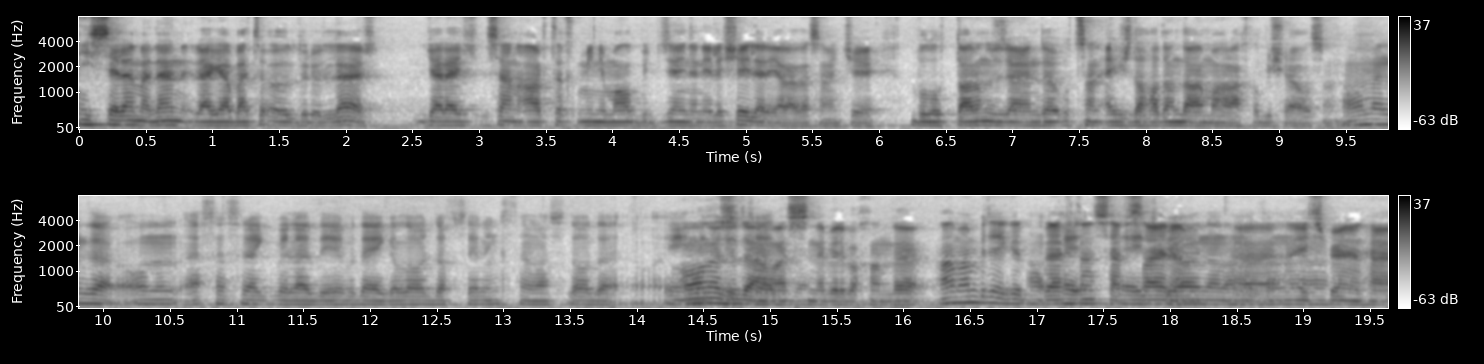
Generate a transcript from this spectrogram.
hiss eləmədən rəqabəti öldürürlər. Gərək sən artıq minimal büdcə ilə elə şeylər yaradasan ki, buludların üzərində uçan əjdahadan daha maraqlı bir şey olsun. Amma məncə onun əsas rəqib elədiyi bu dəqiqə Lord of the Rings teması da o da eyni Onun özü də əslində belə baxanda, amma mən bir dəqiqə H- səhv sayıram. Hə, HBO ilə, hə,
